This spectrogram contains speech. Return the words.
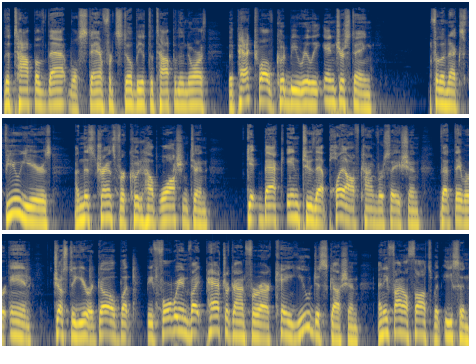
the top of that? Will Stanford still be at the top of the North? The Pac 12 could be really interesting for the next few years, and this transfer could help Washington get back into that playoff conversation that they were in just a year ago. But before we invite Patrick on for our KU discussion, any final thoughts about Eason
